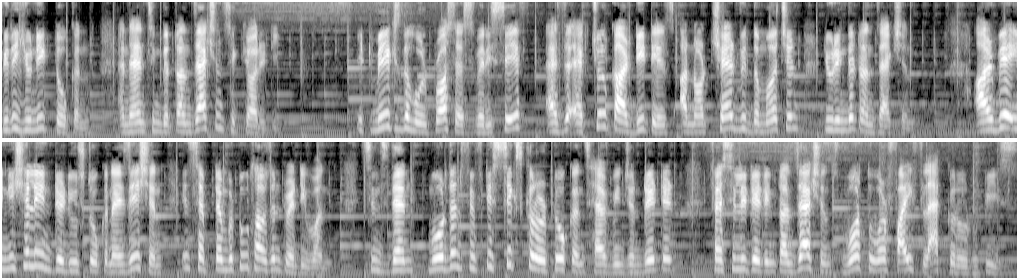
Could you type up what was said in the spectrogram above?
with a unique token, enhancing the transaction security. It makes the whole process very safe as the actual card details are not shared with the merchant during the transaction. RBI initially introduced tokenization in September 2021. Since then, more than 56 crore tokens have been generated, facilitating transactions worth over 5 lakh crore rupees.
